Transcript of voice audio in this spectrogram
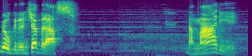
meu grande abraço. Namari!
